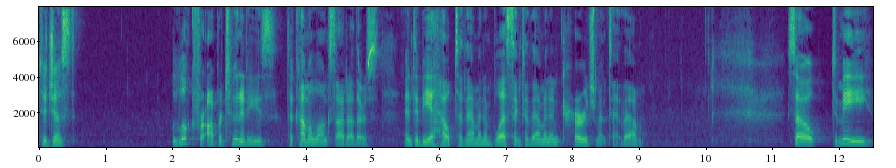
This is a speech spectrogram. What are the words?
to just look for opportunities to come alongside others and to be a help to them and a blessing to them and encouragement to them. So to me,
